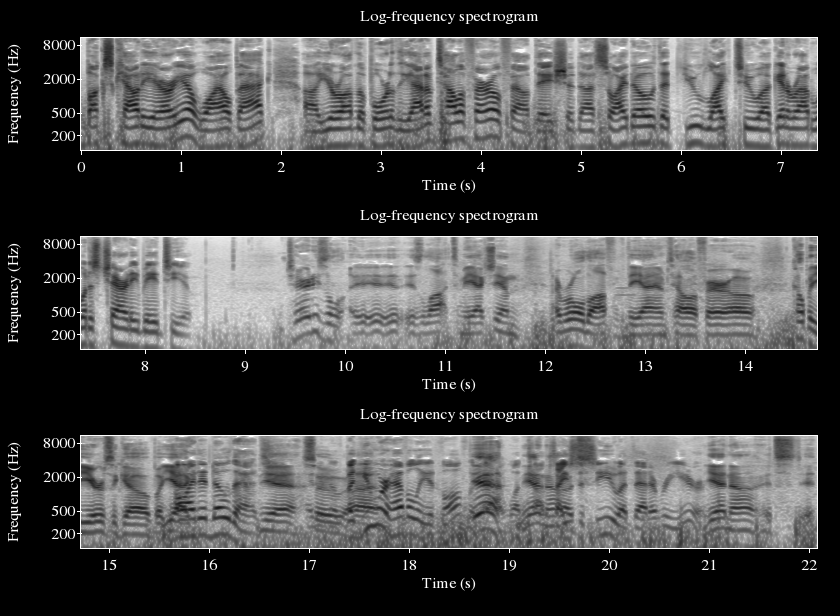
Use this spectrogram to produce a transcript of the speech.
Bucks County area a while back. Uh, you're on the board of the Adam Taliaferro Foundation, uh, so I know that you like to get around. What does charity mean to you? Charity is a lot to me. Actually, I'm I rolled off of the Adam Taliaferro a couple of years ago, but yeah, oh, I didn't know that. Yeah, so but uh, you were heavily involved with yeah, that at one yeah, time. No, I used to see you at that every year. Yeah, no, it's it,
